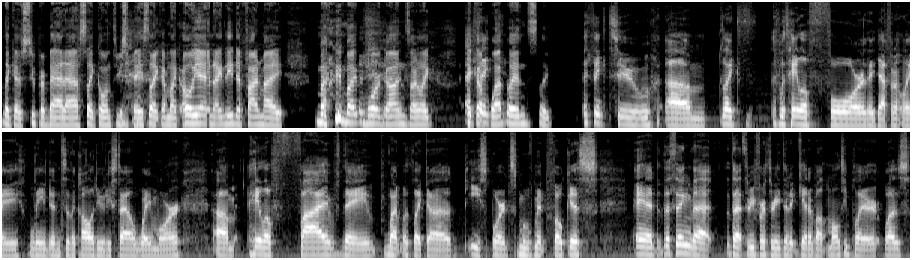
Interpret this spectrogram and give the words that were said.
like a super badass like going through space like i'm like oh yeah and i need to find my my, my more guns or like pick up weapons like I think too, um, like with Halo Four, they definitely leaned into the Call of Duty style way more. Um, Halo Five, they went with like a esports movement focus, and the thing that that three four three didn't get about multiplayer was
